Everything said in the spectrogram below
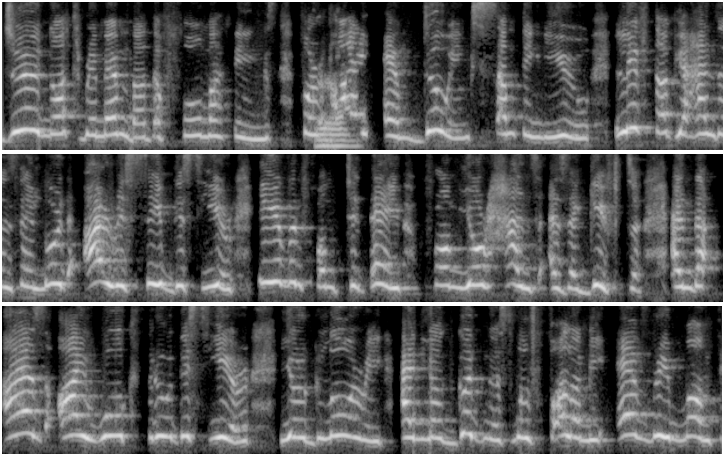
Do not remember the former things, for Yeah. I am doing something new. Lift up your hands and say, Lord, I receive this year, even from today, from your hands as a gift. And that as I walk through this year, your glory and your goodness will follow me every month,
